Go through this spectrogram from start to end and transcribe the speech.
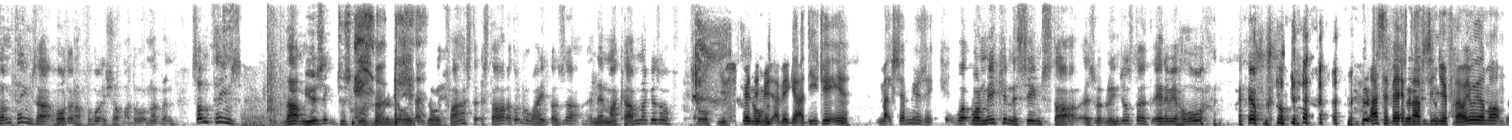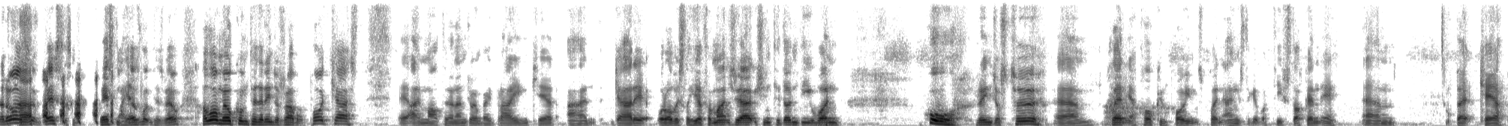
Sometimes that hold on, I forgot to shut my door and everything. Sometimes that music just goes really, really, really fast at the start. I don't know why it does that, and then my camera goes off. So You spread the music. Have you got a DJ to mix in music? we're we're making the same start as what Rangers did. Anyway, hello. That's the best I've seen you for a while there, Martin. I know it's the best, it's the best my hair's looked as well. Hello and welcome to the Rangers Rabble podcast. Uh, I'm Martin and I'm joined by Brian, Kerr, and Gary. We're obviously here for match reaction to Dundee 1. Oh, Rangers 2. Um, plenty of talking points, plenty of things to get our teeth stuck into. Um, but Kerr.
